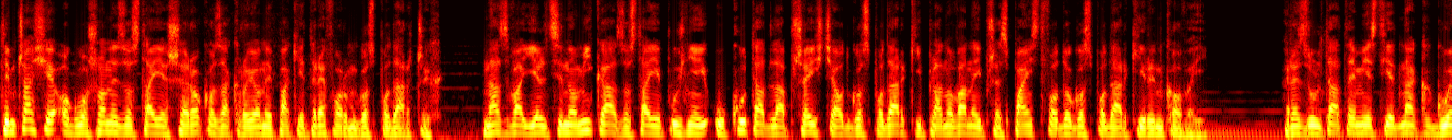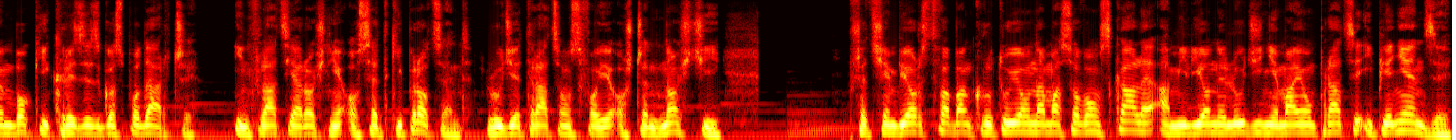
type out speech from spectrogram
W tym czasie ogłoszony zostaje szeroko zakrojony pakiet reform gospodarczych. Nazwa Jelcynomika zostaje później ukuta dla przejścia od gospodarki planowanej przez państwo do gospodarki rynkowej. Rezultatem jest jednak głęboki kryzys gospodarczy. Inflacja rośnie o setki procent, ludzie tracą swoje oszczędności, przedsiębiorstwa bankrutują na masową skalę, a miliony ludzi nie mają pracy i pieniędzy.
